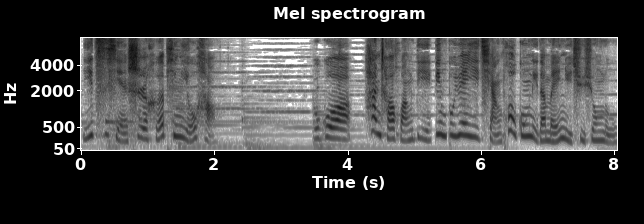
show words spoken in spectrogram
以此显示和平友好。不过，汉朝皇帝并不愿意强迫宫里的美女去匈奴，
